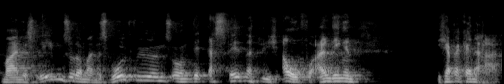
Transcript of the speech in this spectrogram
meines Lebens oder meines Wohlfühlens und das fällt natürlich auf. Vor allen Dingen, ich habe ja keine Haare.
